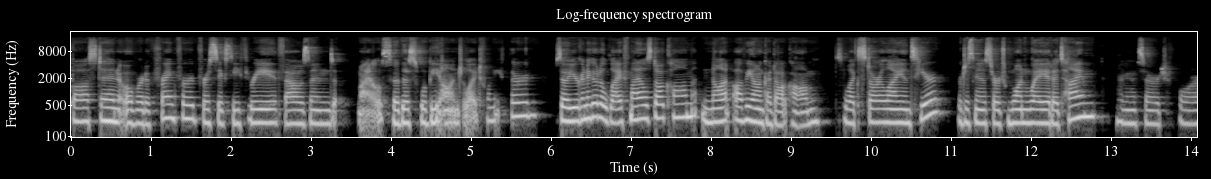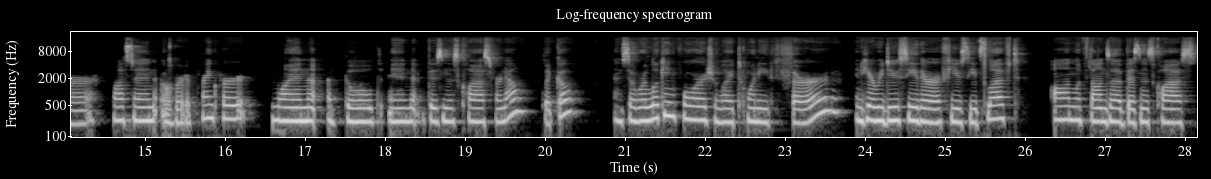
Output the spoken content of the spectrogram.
Boston over to Frankfurt for 63,000 miles. So this will be on July 23rd. So you're going to go to lifemiles.com, not avianca.com. Select Star Alliance here. We're just going to search one way at a time. We're going to search for Boston over to Frankfurt, one adult in business class for now. Click go. And so we're looking for July 23rd. And here we do see there are a few seats left on Lufthansa business class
